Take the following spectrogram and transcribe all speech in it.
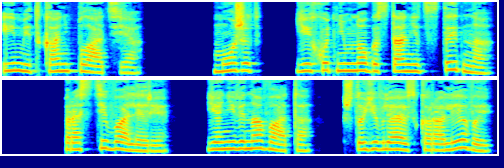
ими ткань платья. Может, ей хоть немного станет стыдно? Прости, Валери, я не виновата, что являюсь королевой,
